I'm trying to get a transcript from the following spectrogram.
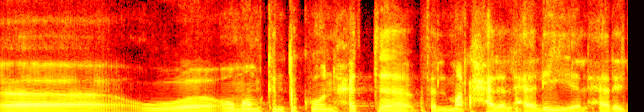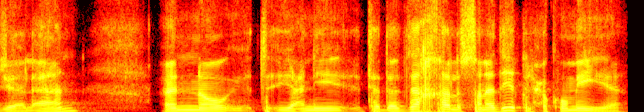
آه، وممكن تكون حتى في المرحلة الحالية الحرجة الآن إنه يعني تتدخل الصناديق الحكومية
